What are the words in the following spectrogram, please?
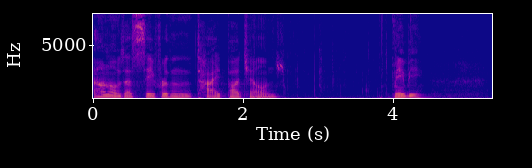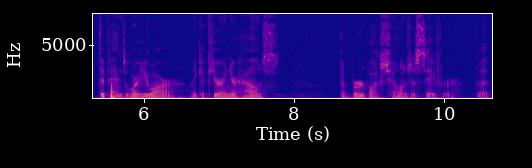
i don't know is that safer than the tide pod challenge? Maybe. Depends where you are. Like if you're in your house the bird box challenge is safer but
